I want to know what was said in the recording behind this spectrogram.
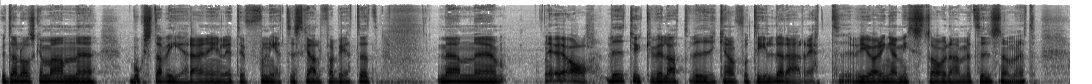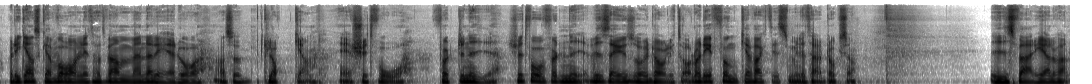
utan då ska man eh, bokstavera den enligt det fonetiska alfabetet. Men eh, Eh, ja, vi tycker väl att vi kan få till det där rätt. Vi gör inga misstag där med tidsnumret. Och det är ganska vanligt att vi använder det då, alltså klockan är 22.49. 22.49, vi säger ju så i dagligt tal och det funkar faktiskt militärt också. I Sverige i alla fall.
